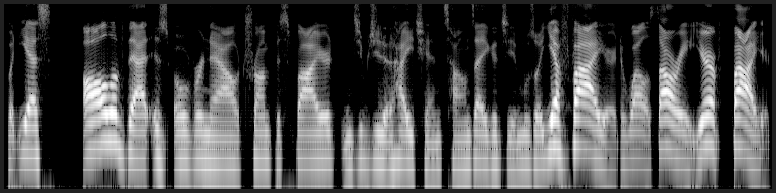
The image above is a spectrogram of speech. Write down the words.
but yes. All of that is over now. Trump is fired. 你记不记得他以前常在一个节目说 "You're fired"? Well, sorry, you're fired.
